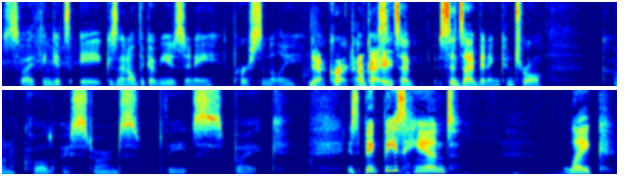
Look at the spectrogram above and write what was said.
so I think it's eight because I don't think I've used any personally Yeah, correct. I've got eight. since I since I've been in control. Cone of Cold, Ice Storm, Spleet, Spike. Is Bigby's hand like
